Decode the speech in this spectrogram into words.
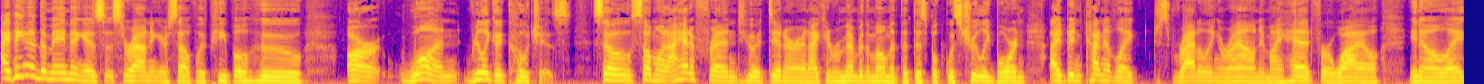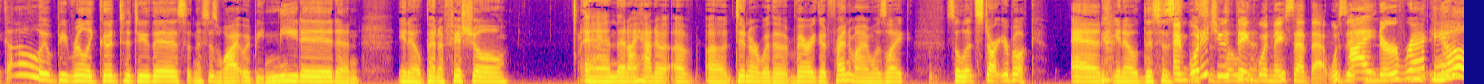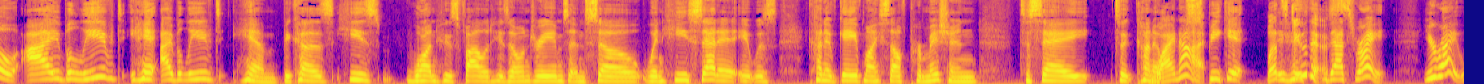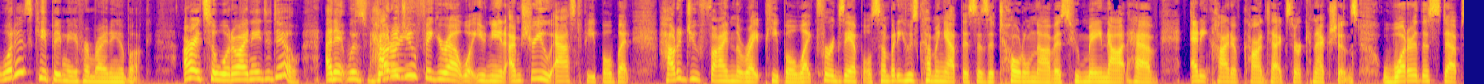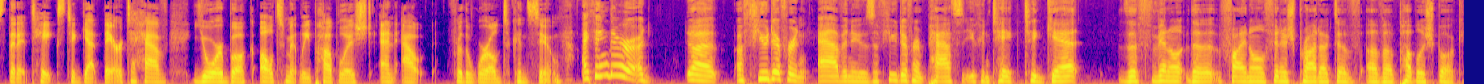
I think that the main thing is surrounding yourself with people who are one really good coaches. So someone I had a friend who at dinner and I can remember the moment that this book was truly born. I'd been kind of like just rattling around in my head for a while, you know, like, oh, it would be really good to do this and this is why it would be needed and, you know, beneficial. And then I had a, a, a dinner with a very good friend of mine was like, so let's start your book. And, you know, this is And what did you we think when they said that? Was it nerve wracking? No, I believed hi I believed him because he's one who's followed his own dreams, and so when he said it, it was kind of gave myself permission to say to kind of Why not? speak it. Let's do this. That's right. You're right. What is keeping me from writing a book? All right, so what do I need to do? And it was How did you figure out what you need? I'm sure you asked people, but how did you find the right people? Like, for example, somebody who's coming at this as a total novice who may not have any kind of context or connections. What are the steps that it takes to get there to have your book ultimately published and out for the world to consume? I think there are a, uh, a few different avenues, a few different paths that you can take to get the final, the final finished product of, of a published book.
